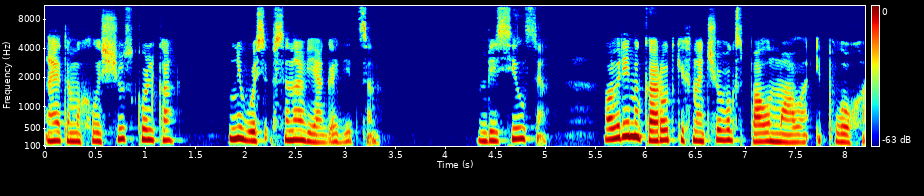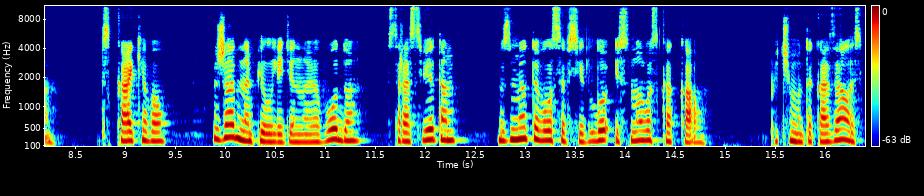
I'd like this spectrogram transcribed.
а этому хлыщу сколько? Небось, в сыновья годится. Бесился. Во время коротких ночевок спал мало и плохо. Вскакивал, жадно пил ледяную воду, с рассветом взметывался в седло и снова скакал. Почему-то казалось,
